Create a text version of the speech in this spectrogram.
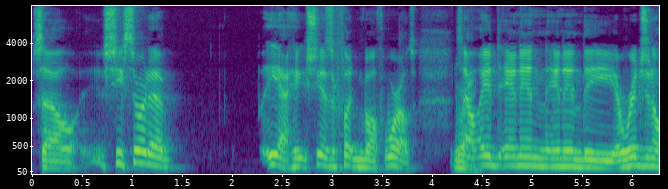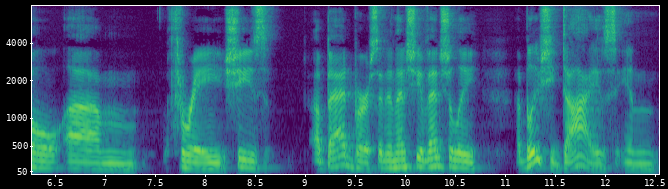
So she sort of yeah he, she has her foot in both worlds. So and, and in and in the original um, three she's a bad person and then she eventually I believe she dies in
